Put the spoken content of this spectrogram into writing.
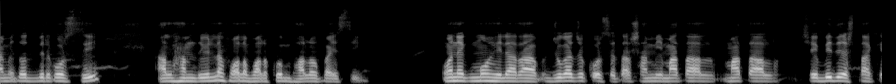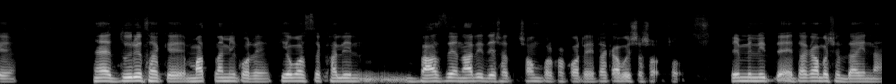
আমি তদবির করছি। আলহামদুলিল্লাহ ফলাফল খুব ভালো পাইছি। অনেক মহিলারা যোগাযোগ করছে, তার স্বামী মাতাল মাতাল, সে বিদেশ থাকে হ্যাঁ দূরে থাকে, মাতলামি করে। কেউ আছে খালি বাজে নারীদের সাথে সম্পর্ক করে, টাকা পয়সা ফ্যামিলিতে টাকা পয়সা দেয় না।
